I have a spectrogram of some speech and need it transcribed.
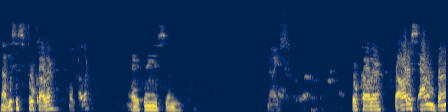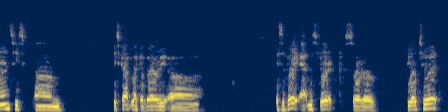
No, this is full color. Full color. Everything is in nice. Full color. The artist Alan Burns. He's um, he's got like a very uh, it's a very atmospheric sort of feel to it,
